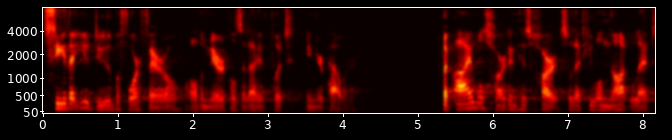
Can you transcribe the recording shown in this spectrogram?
see that you do before Pharaoh all the miracles that I have put in your power. But I will harden his heart so that he will not let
